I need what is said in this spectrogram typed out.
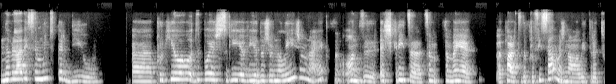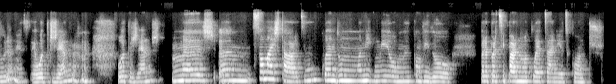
na verdade, isso é muito tardio, uh, porque eu depois segui a via do jornalismo, não é? onde a escrita tam também é a parte da profissão, mas não a literatura, né? é outro género, outros géneros. Mas um, só mais tarde, quando um amigo meu me convidou para participar numa coletânea de contos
